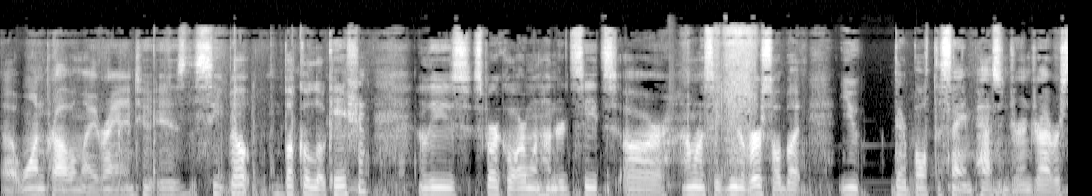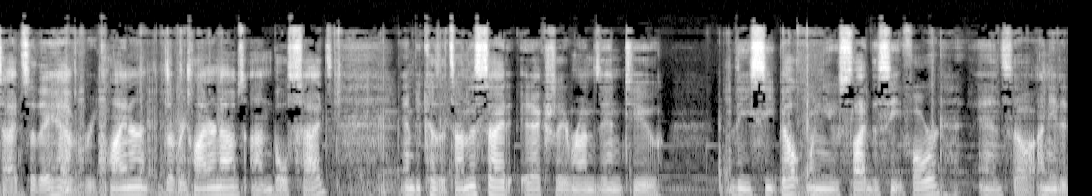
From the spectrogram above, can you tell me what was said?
uh, one problem I ran into is the seatbelt buckle location. Now, these Sparco R100 seats are, I don't want to say universal, but you they're both the same passenger and driver side. So they have recliner, the recliner knobs on both sides. And because it's on this side, it actually runs into the seat belt when you slide the seat forward. And so I need to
